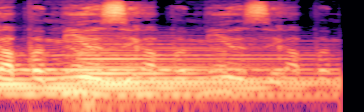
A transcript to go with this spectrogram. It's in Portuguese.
Kappa Music.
